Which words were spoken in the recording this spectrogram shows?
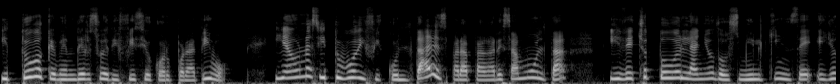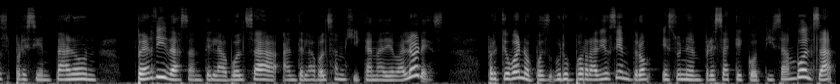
y tuvo que vender su edificio corporativo y aún así tuvo dificultades para pagar esa multa y de hecho todo el año 2015 ellos presentaron pérdidas ante la bolsa ante la bolsa mexicana de valores. Porque bueno, pues Grupo Radio Centro es una empresa que cotiza en bolsa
